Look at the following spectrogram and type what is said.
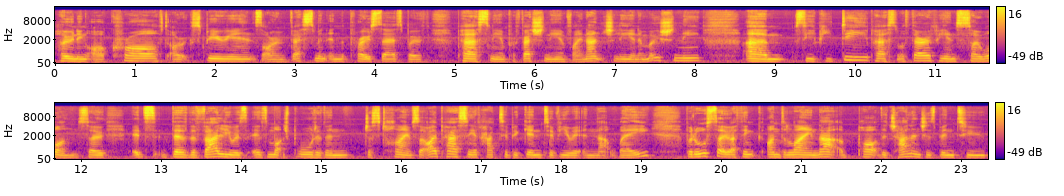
honing our craft, our experience, our investment in the process, both personally and professionally and financially and emotionally, um, CPD, personal therapy, and so on. So it's the the value is, is much broader than just time. So I personally have had to begin to view it in that way, but also I think underlying that, a part of the challenge has been to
